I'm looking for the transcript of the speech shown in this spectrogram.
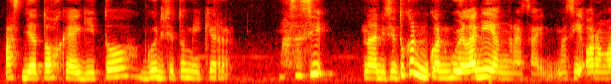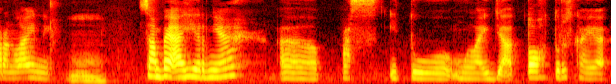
pas jatuh kayak gitu, gue di situ mikir, masa sih? Nah, di situ kan bukan gue lagi yang ngerasain, masih orang-orang lain nih. Mm-mm. Sampai akhirnya eh, pas itu mulai jatuh terus kayak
